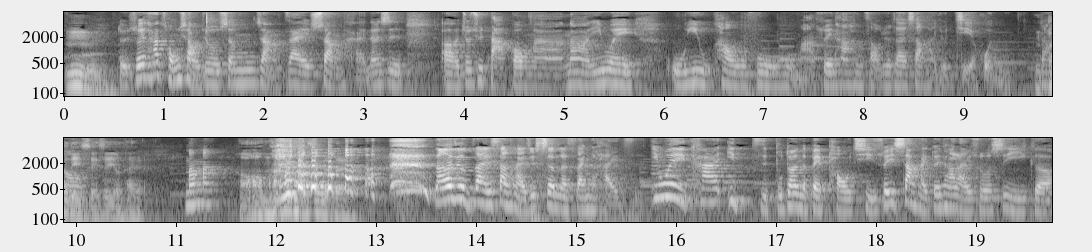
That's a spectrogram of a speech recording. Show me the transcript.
嗯，对，所以他从小就生长在上海，但是呃就去打工啊。那因为无依无靠、无父无母嘛，所以他很早就在上海就结婚，然后到底谁是犹太人？妈妈，哦，妈妈是犹太人。然后就在上海就生了三个孩子。因为他一直不断的被抛弃，所以上海对他来说是一个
